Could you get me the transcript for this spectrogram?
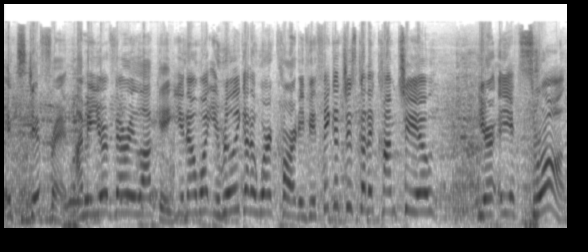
it's different. I mean, you're very lucky. You know what? You really got to work hard. If you think it's just going to come to you, you're it's wrong.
